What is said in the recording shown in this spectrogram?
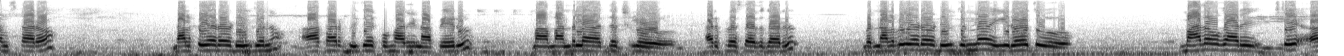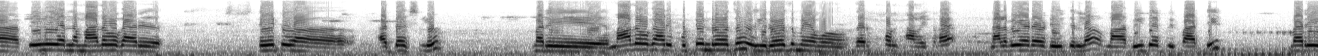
నమస్కారం. నలభై ఏడవ డివిజన్ ఆకార విజయ్ కుమారి నా పేరు. మా మండల అధ్యక్షులు హరిప్రసాద్ గారు. మరి నలభై ఏడవ డివిజన్లో ఈరోజు మాధవ్ గారి స్టే పివిఎన్ మాధవ్ గారు స్టేట్ అధ్యక్షులు. మరి మాధవ్ గారి పుట్టినరోజు ఈరోజు మేము జరుపుకుంటున్నాం ఇక్కడ. నలభై ఏడవ డివిజన్లో మా బీజేపీ పార్టీ. మరి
